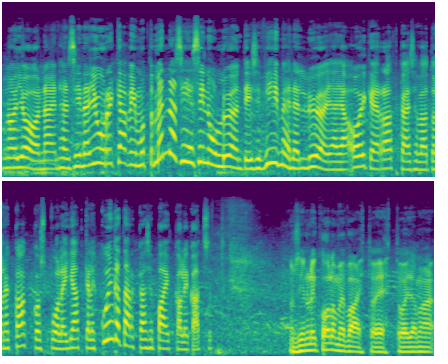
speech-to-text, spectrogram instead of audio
No joo, näinhän siinä juuri kävi, mutta mennään siihen sinun lyöntiisi. Viimeinen lyöjä ja oikein ratkaiseva tuonne kakkospuolen jatkelle. Kuinka tarkkaan se paikka oli katsottu? No siinä oli kolme vaihtoehtoa ja mä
